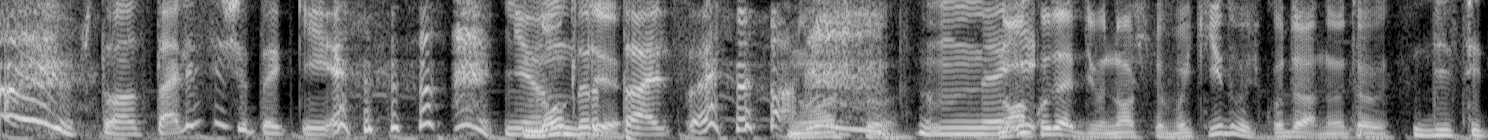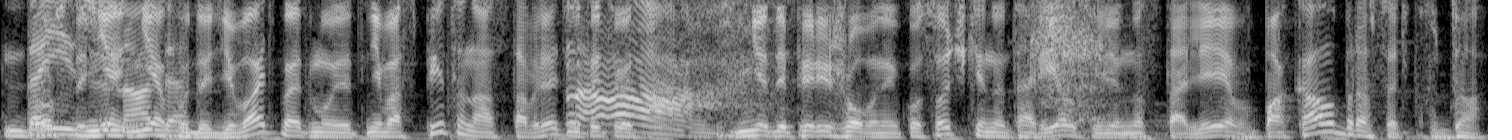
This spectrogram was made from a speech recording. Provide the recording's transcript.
Что, остались еще такие? Неандертальцы. Ну а что? Ну а куда девать? Ну а что, выкидывать? Куда? Ну это Действительно, да, просто не- некуда девать, поэтому это невоспитанно оставлять вот эти А. вот недопережеванные кусочки на тарелке или на столе. В бокал бросать? Куда?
